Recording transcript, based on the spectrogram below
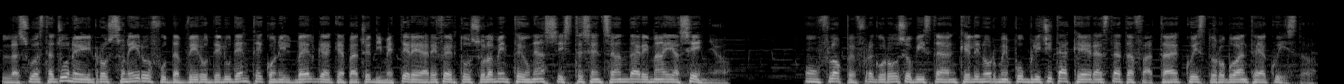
La sua stagione in rossonero fu davvero deludente con il belga capace di mettere a referto solamente un assist senza andare mai a segno. Un flop fragoroso vista anche l'enorme pubblicità che era stata fatta a questo roboante acquisto.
